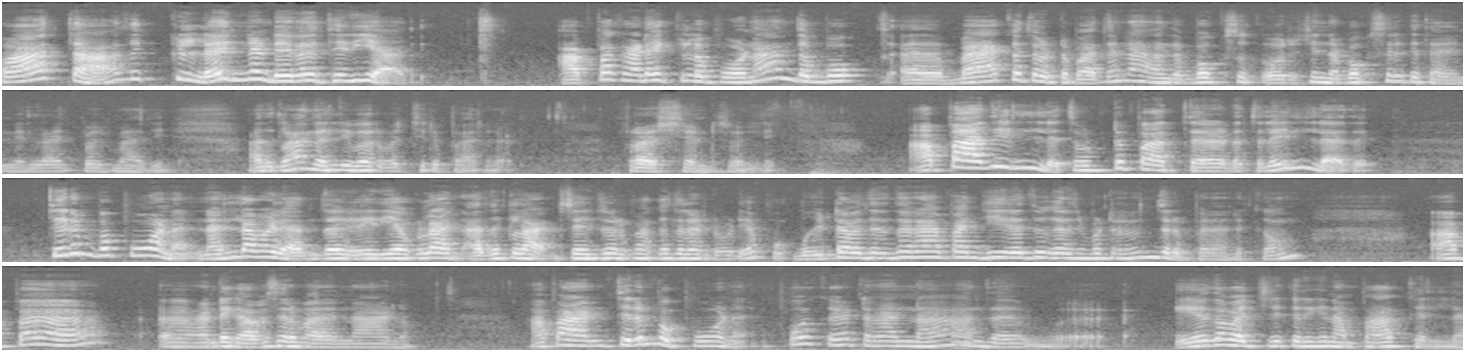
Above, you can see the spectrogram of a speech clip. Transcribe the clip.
பார்த்தா அதுக்குள்ள என்னன்னு எனக்கு தெரியாது. அப்போ கடைக்குள்ளே போனால் அந்த பாக்ஸ் பேக்கை தொட்டு பார்த்தா நான் அந்த பாக்ஸுக்கு ஒரு சின்ன பாக்ஸ் இருக்குது தண்ணி லைட் மாதிரி. அதுக்கெலாம் அந்த லிவர் வச்சுருப்பாருங்க ஃப்ரெஷ்ன்னு சொல்லி. அப்போ அது இல்லை தொட்டு பார்த்த இடத்துல இல்லை அது. திரும்ப போனேன். நல்ல வழி அந்த ஏரியாவுக்குலாம் அதுக்கெலாம் செஞ்சோர் பக்கத்தில் ரெண்டு வழியாக போ வீட்டை வச்சுருந்தா நான் பஞ்சீரத்து கரைஞ்சி போட்டு இருந்திருப்பேன் இருக்கும் அப்போ அன்றைக்கு அவசரமான நாளும். அப்போ அன் திரும்ப போனேன். போய் கேட்டேன்னா அந்த ஏதோ வச்சுருக்கிறீங்க நான் பார்க்கல.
